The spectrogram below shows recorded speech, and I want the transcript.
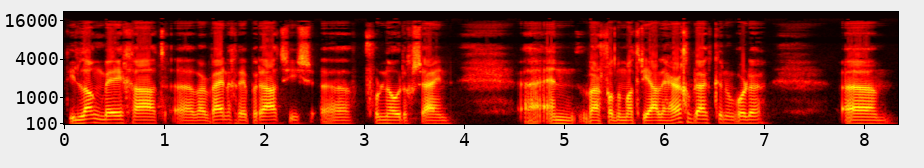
die lang meegaat, waar weinig reparaties voor nodig zijn en waarvan de materialen hergebruikt kunnen worden. Um,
